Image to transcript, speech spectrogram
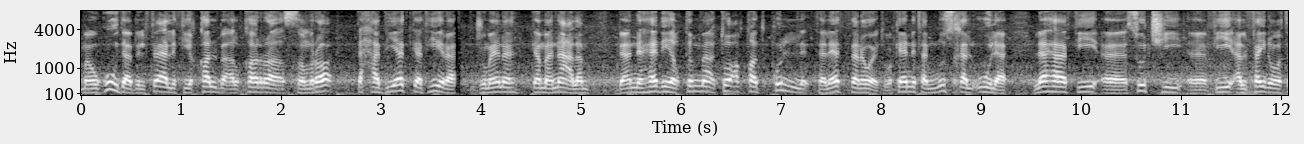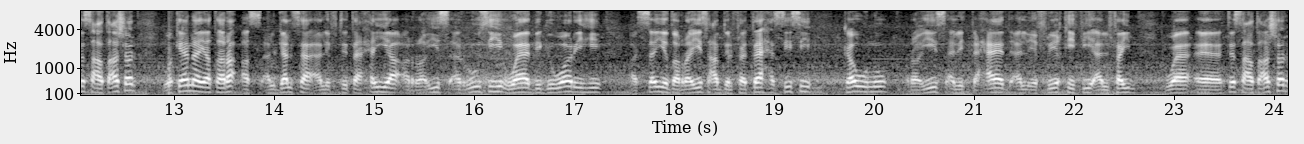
موجودة بالفعل في قلب القارة السمراء تحديات كثيرة. جمانة كما نعلم بأن هذه القمة تعقد كل ثلاث سنوات وكانت النسخة الأولى لها في سوتشي في 2019 وكان يترأس الجلسة الافتتاحية الرئيس الروسي وبجواره السيد الرئيس عبد الفتاح السيسي كونه رئيس الاتحاد الإفريقي في 2019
